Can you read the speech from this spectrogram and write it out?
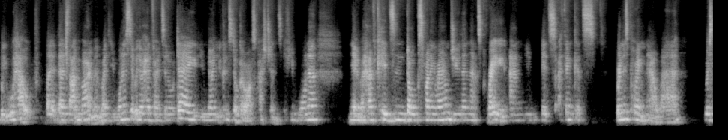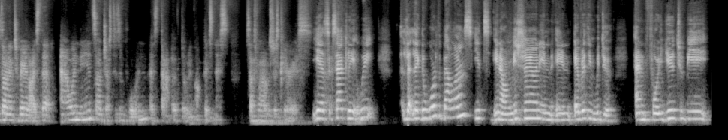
we will help. Like there's that environment. Whether you want to sit with your headphones in all day, you know you can still go ask questions. If you want to, you know, have kids and dogs running around you, then that's great. And you, it's I think it's we're in this point now where we're starting to realize that our needs are just as important as that of building our business. So that's why I was just curious. Yes, exactly. We like the word balance, it's in our mission, in in everything we do. And for you to be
